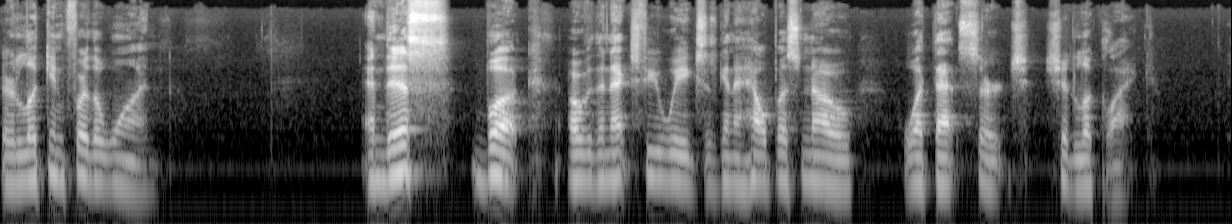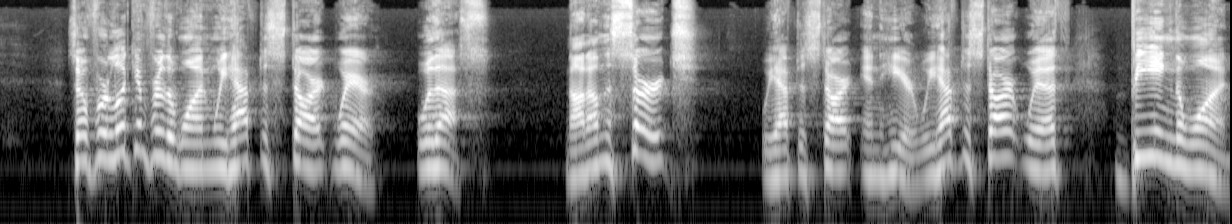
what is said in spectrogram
They're looking for the one. And this book, over the next few weeks, is going to help us know what that search should look like. So, if we're looking for the one, we have to start where? With us. Not on the search, we have to start in here. We have to start with being the one.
